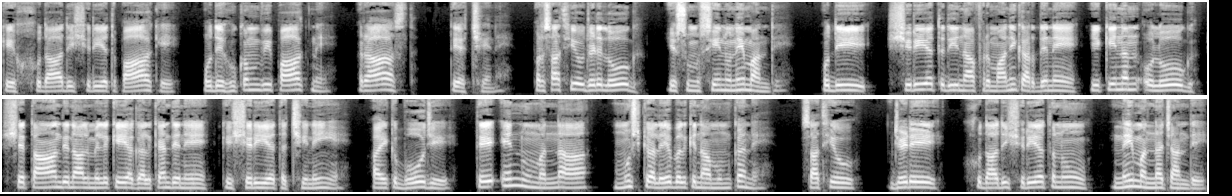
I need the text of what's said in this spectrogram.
ਕਿ ਖੁਦਾ ਦੀ ਸ਼ਰੀਅਤ ਪਾਕ ਹੈ ਉਹਦੇ ਹੁਕਮ ਵੀ ਪਾਕ ਨੇ, ਰਾਸਤ ਤੇ ਅੱਛੇ ਨੇ। ਪਰ ਸਾਥੀਓ, ਜਿਹੜੇ ਲੋਗ ਯਿਸੂ ਮਸੀਹ ਨੂੰ ਨਹੀਂ ਮੰਨਦੇ, ਉਹਦੀ ਸ਼ਰੀਅਤ ਦੀ ਨਾਫਰਮਾਨੀ ਕਰਦੇ ਨੇ, ਯਕੀਨਨ ਉਹ ਲੋਗ ਸ਼ੈਤਾਨ ਦੇ ਨਾਲ ਮਿਲ ਕੇ ਇਹ ਗੱਲ ਕਹਿੰਦੇ ਨੇ ਕਿ ਸ਼ਰੀਅਤ ਅੱਛੀ ਨਹੀਂ ਹੈ ਆ ਇੱਕ ਬੋਝ ਹੈ ਤੇ ਇਹਨੂੰ ਮੰਨਣਾ ਮੁਸ਼ਕਲ ਹੈ ਬਲਕਿ ਨਾਮੁਮਕਨ ਹੈ ਸਾਥੀਓ ਜਿਹੜੇ ਖੁਦਾ ਦੀ ਸ਼ਰੀਅਤ ਨੂੰ ਨਹੀਂ ਮੰਨਣਾ ਚਾਹੁੰਦੇ।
